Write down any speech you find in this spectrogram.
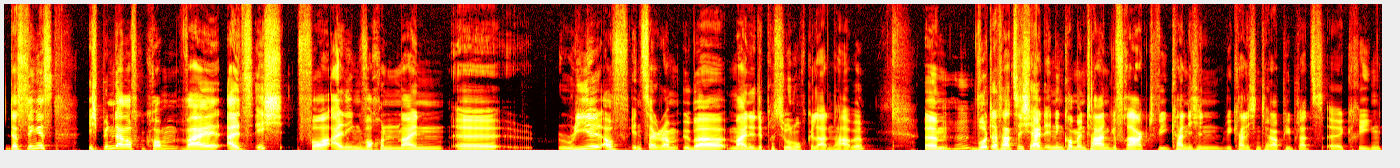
das Ding ist, ich bin darauf gekommen, weil als ich vor einigen Wochen mein äh, Reel auf Instagram über meine Depression hochgeladen habe, ähm, mhm. wurde da tatsächlich halt in den Kommentaren gefragt, wie kann ich, in, wie kann ich einen Therapieplatz äh, kriegen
